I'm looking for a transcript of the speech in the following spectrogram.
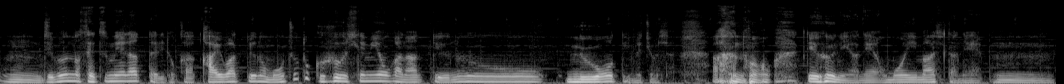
うん、自分の説明だったりとか会話っていうのをもうちょっと工夫してみようかなっていうのをぬおって言っちゃいました。あの、っていうふうにはね、思いましたね。うん。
